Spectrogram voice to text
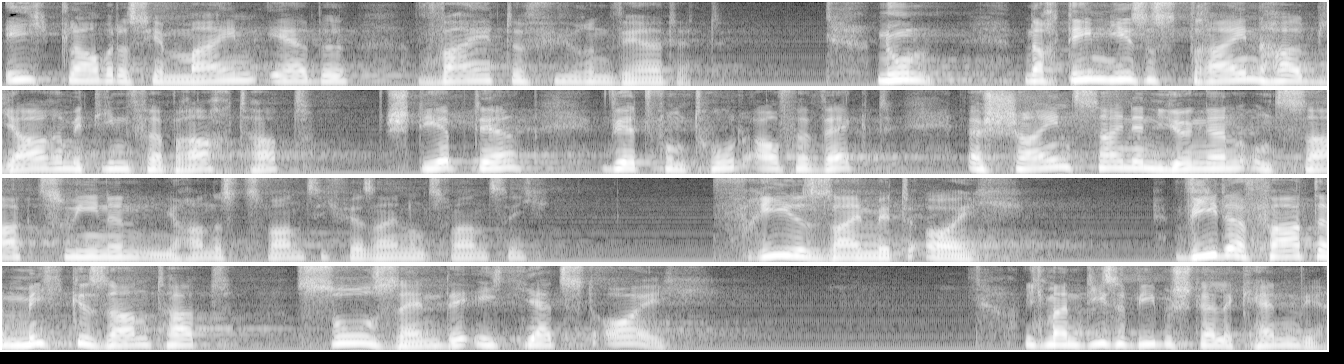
Ich glaube, dass ihr mein Erbe weiterführen werdet. Nun, nachdem Jesus dreieinhalb Jahre mit ihnen verbracht hat, stirbt er, wird vom Tod auferweckt, erscheint seinen Jüngern und sagt zu ihnen, in Johannes 20, Vers 21, Friede sei mit euch. Wie der Vater mich gesandt hat, so sende ich jetzt euch. Ich meine, diese Bibelstelle kennen wir.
